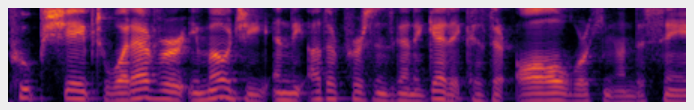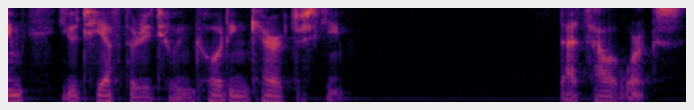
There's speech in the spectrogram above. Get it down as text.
poop shaped whatever emoji, and the other person's going to get it because they're all working on the same UTF-32 encoding character scheme. That's how it works.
